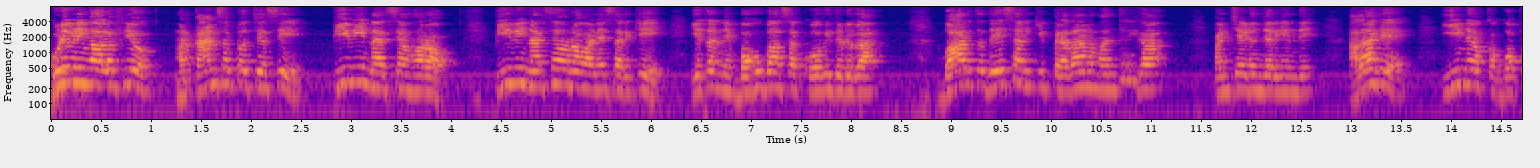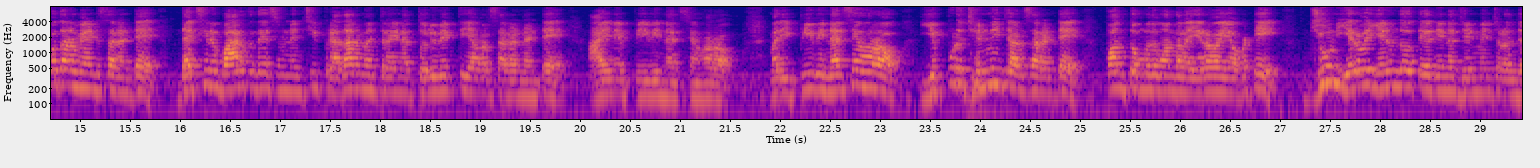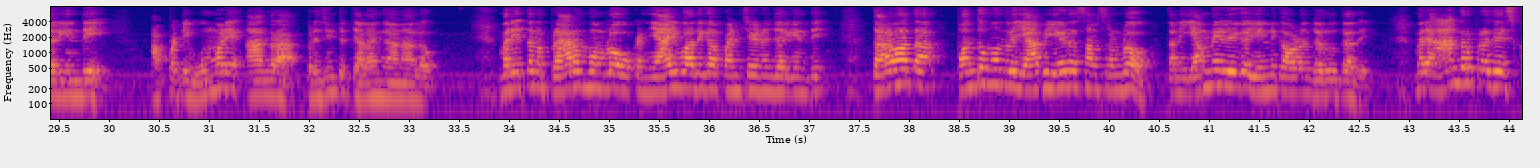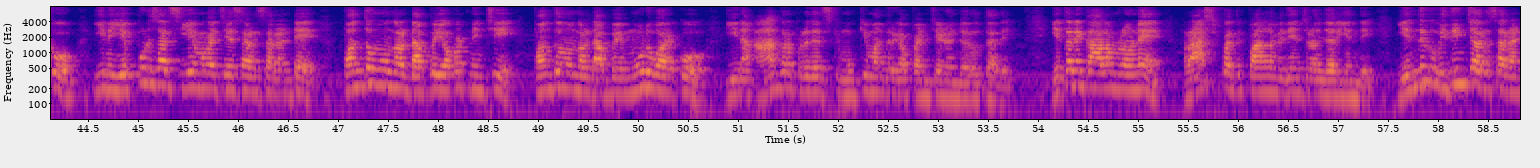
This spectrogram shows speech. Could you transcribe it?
Good evening all of you మన concept వచ్చేసి P V Narasimha Rao. P V Narasimha Rao అనేసరికి ఇతన్ని బహుభాష కోవిదుడుగా భారతదేశానికి ప్రధానమంత్రిగా పనిచేయడం జరిగింది. అలాగే ఈయన యొక్క గొప్పతనం ఏంటి సార్ అంటే దక్షిణ భారతదేశం నుంచి ప్రధానమంత్రి అయిన తొలి వ్యక్తి ఎవరు సార్ అని అంటే ఆయనే పివి నరసింహారావు. మరి పివి నరసింహారావు ఎప్పుడు జన్మించాడు సార్ అంటే పంతొమ్మిది వందల ఇరవై ఒకటి జూన్ ఇరవై ఎనిమిదవ తేదీన జన్మించడం జరిగింది. అప్పటి ఉమ్మడి ఆంధ్ర ప్రజెంట్ తెలంగాణలో. మరి ఇతను ప్రారంభంలో ఒక న్యాయవాదిగా పనిచేయడం జరిగింది. తర్వాత పంతొమ్మిది వందల యాభై ఏడో సంవత్సరంలో తన ఎమ్మెల్యేగా ఎన్నికవడం జరుగుతుంది. మరి ఆంధ్రప్రదేశ్కు ఈయన ఎప్పుడు సార్ సీఎంగా చేశాడు సార్ అంటే పంతొమ్మిది వందల డెబ్బై ఒకటి నుంచి పంతొమ్మిది వందల డెబ్బై మూడు వరకు ఈయన ఆంధ్రప్రదేశ్కి ముఖ్యమంత్రిగా పనిచేయడం జరుగుతుంది. ఇతని కాలంలోనే రాష్ట్రపతి పాలన విధించడం జరిగింది. ఎందుకు విధించారు సార్ అంటే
